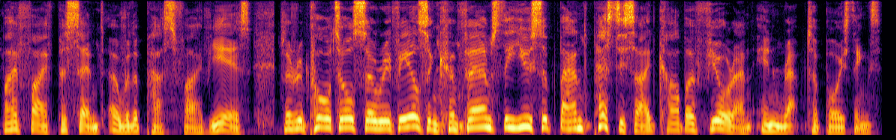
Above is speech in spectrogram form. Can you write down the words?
by 5% over the past five years. The report also reveals and confirms the use of banned pesticide carbofuran in raptor poisonings.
